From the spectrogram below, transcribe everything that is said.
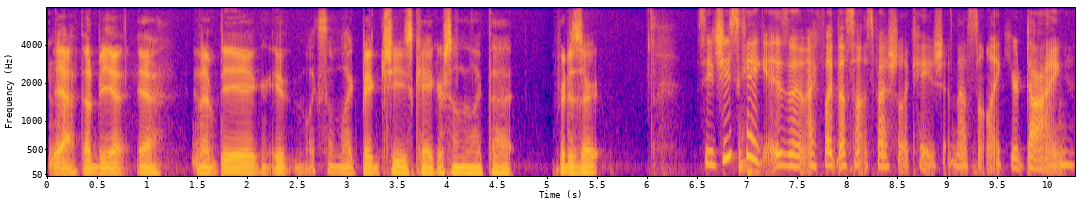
Yeah, that'd be it. Yeah. And a big, like some like big cheesecake or something like that for dessert. See, cheesecake isn't. I feel like that's not a special occasion. That's not like you're dying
